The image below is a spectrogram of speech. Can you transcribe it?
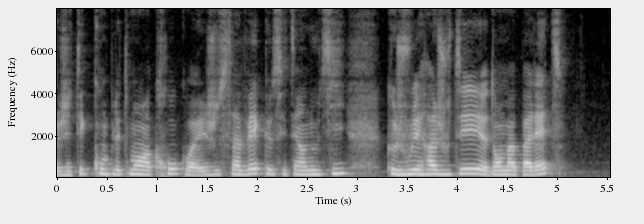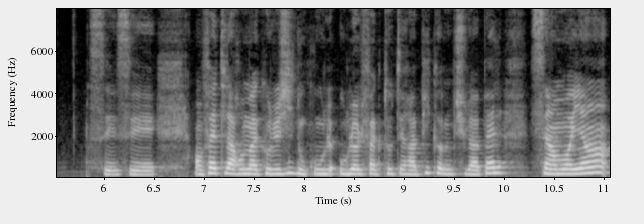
j'étais complètement accro quoi. Et je savais que c'était un outil que je voulais rajouter dans ma palette. C'est, en fait l'aromacologie ou, l'olfactothérapie comme tu l'appelles, c'est un moyen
